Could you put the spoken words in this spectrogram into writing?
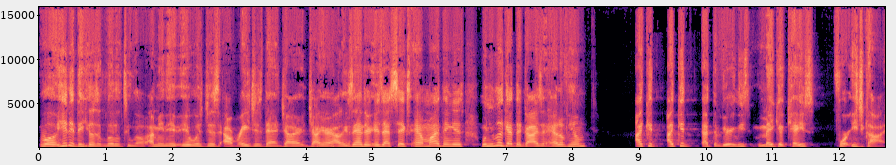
Well, he didn't think he was a little too low. I mean, it, it was just outrageous that Jair, Jaire Alexander is at six. And my thing is, when you look at the guys ahead of him, I could, I could at the very least make a case for each guy.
